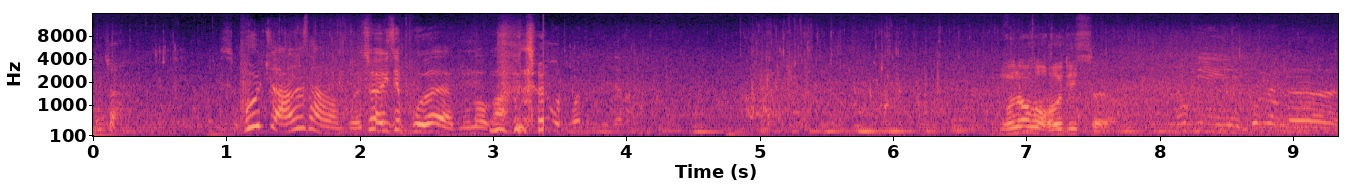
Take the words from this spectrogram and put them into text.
보자 볼 줄 아는 사람은 보여. 저 이제 보여요 문어가. 저쪽으로 봐도 되잖아 문어가 어디 있어요? 보면은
